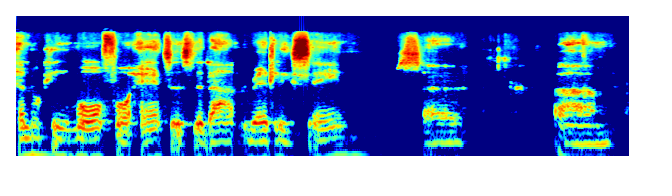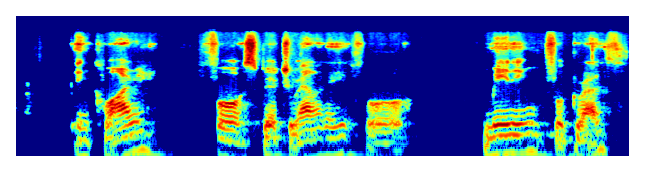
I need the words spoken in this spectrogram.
they're looking more for answers that aren't readily seen. So, um, inquiry, for spirituality, for meaning, for growth.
